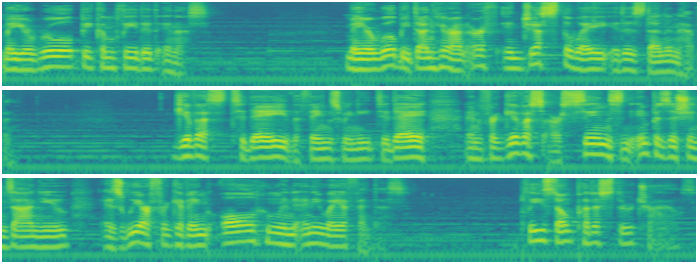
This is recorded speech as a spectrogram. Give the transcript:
May your rule be completed in us. May your will be done here on earth in just the way it is done in heaven. Give us today the things we need today, and forgive us our sins and impositions on you as we are forgiving all who in any way offend us. Please don't put us through trials,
